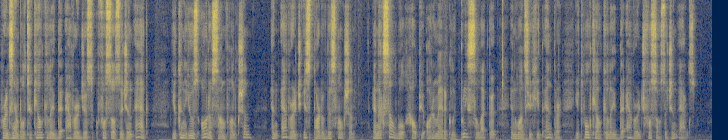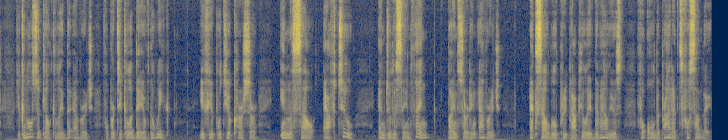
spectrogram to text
For example, to calculate the averages for sausage and egg, you can use AutoSum function, and average is part of this function. And Excel will help you automatically pre-select it, and once you hit enter, it will calculate the average for sausage and eggs. You can also calculate the average for particular day of the week. If you put your cursor in the cell F2 and do the same thing by inserting average, Excel will pre-populate the values for all the products for Sunday.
